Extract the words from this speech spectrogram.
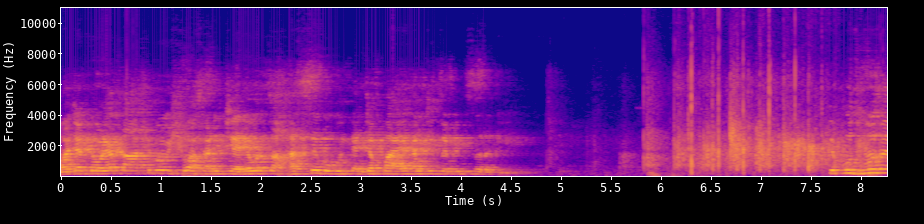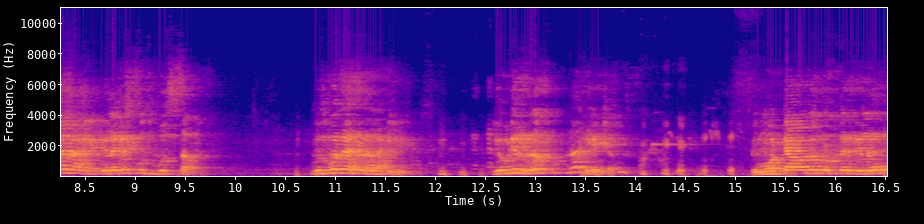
माझ्या डोळ्यातला आत्मविश्वास आणि चेहऱ्यावरचं हास्य बघून त्यांच्या पायाखालची जमीन सरकली. ते कुजबुजायला लागले. ते लगेच कुजबुजतात. कुजबुजायला लागली. एवढी कुठं आली याच्यात? मी मोठ्या आवाजात उत्तर दिलं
